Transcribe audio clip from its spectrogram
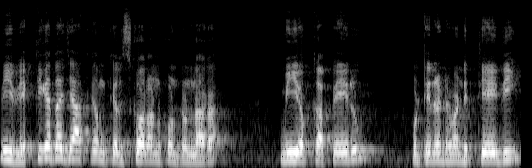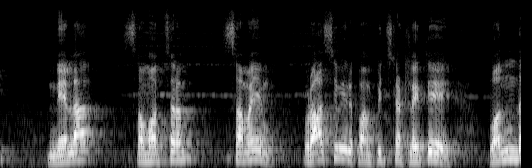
మీ వ్యక్తిగత జాతకం తెలుసుకోవాలనుకుంటున్నారా? మీ యొక్క పేరు పుట్టినటువంటి తేదీ నెల సంవత్సరం సమయం వ్రాసి మీరు పంపించినట్లయితే వంద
